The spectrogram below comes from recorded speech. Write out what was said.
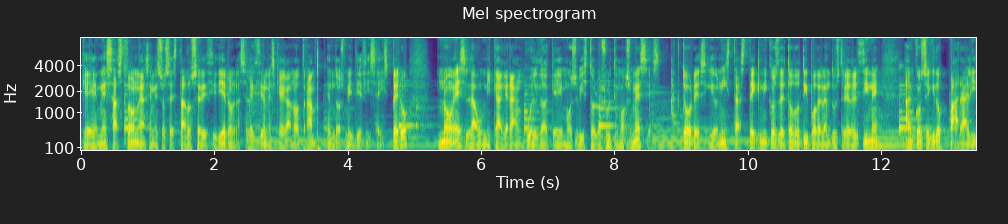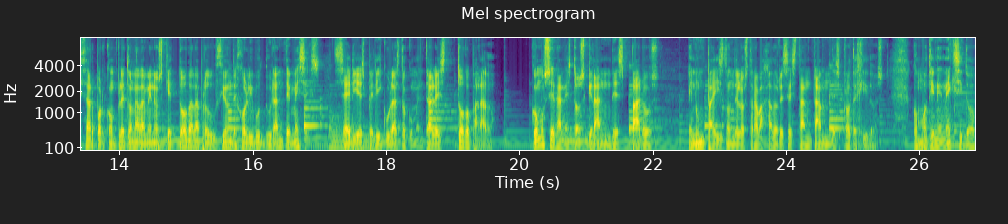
que en esas zonas, en esos estados, se decidieron las elecciones que ganó Trump en 2016. Pero no es la única gran huelga que hemos visto en los últimos meses. Actores, guionistas, técnicos de todo tipo de la industria del cine han conseguido paralizar por completo nada menos que toda la producción de Hollywood durante meses. Series, películas, documentales, todo parado. ¿Cómo serán estos grandes paros en un país donde los trabajadores están tan desprotegidos? ¿Cómo tienen éxito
